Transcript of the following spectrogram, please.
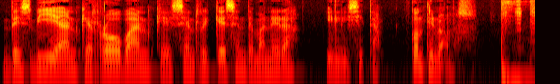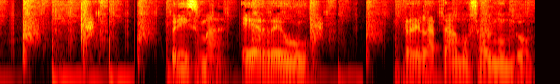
desvían, que roban, que se enriquecen de manera ilícita. Continuamos. Prisma RU. Relatamos al mundo.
